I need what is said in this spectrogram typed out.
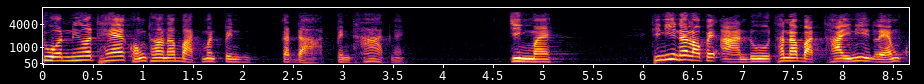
ตัวเนื้อแท้ของธนบัตรมันเป็น กระดาษเป็นธาตุไง จริงไหม ทีนี้ถ้าเราไปอ่านดูธนบัตรไทยนี่แหลมค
